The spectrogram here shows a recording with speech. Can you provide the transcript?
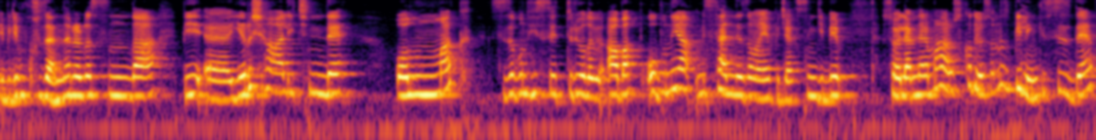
ne bileyim kuzenler arasında bir e, yarış hali içinde olmak size bunu hissettiriyor olabilir. Aa bak o bunu yapmış sen ne zaman yapacaksın gibi söylemlere maruz kalıyorsanız bilin ki siz de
